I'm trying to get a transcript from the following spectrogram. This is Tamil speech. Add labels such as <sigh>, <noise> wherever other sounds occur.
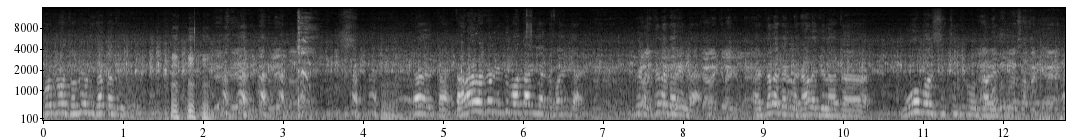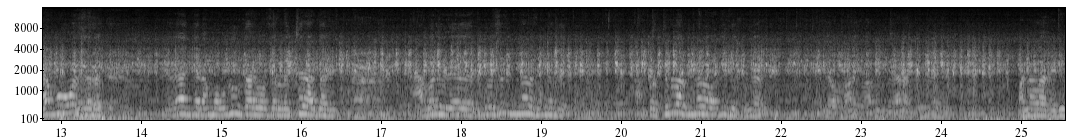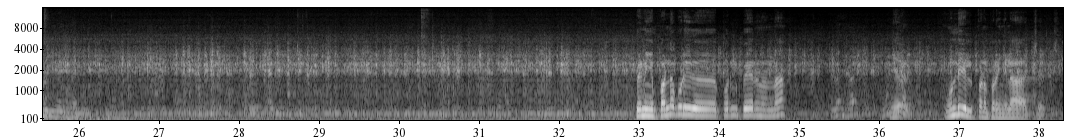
சொல்கிறோம் சொல்லி வந்து கேட்காது தான் நின்று பார்த்தாங்க அந்த மணிக்க கீழே கரையில் கீழே கரையில் காலேஜில் அந்த முகமது சித்திக்குன்னு ஒரு காலேஜ் இதான் இங்கே நம்ம உள்ளூர்காரர் ஒருத்தர் லெக்சராக இருக்காரு அவர் ரெண்டு வருஷத்துக்கு முன்னால் சொன்னது அப்புறம் திருவிழா முன்னால் வந்து இங்கே சொன்னார் ஒரு நாளைக்கு வாங்க மண்ணெல்லாம் ரெடி பண்ணி வைக்கிறேன் இப்போ நீங்கள் பண்ணக்கூடிய பொருள் பேர் என்னென்னா உண்டியல் பண்ண போகிறீங்களா? சரி சரி.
